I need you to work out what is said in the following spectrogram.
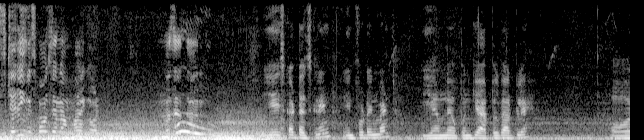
स्टीयरिंग रिस्पांस है ना माय गॉड मज़ेदार। ये इसका टच स्क्रीन इंफोटेनमेंट ये हमने ओपन किया एप्पल कार प्ले और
